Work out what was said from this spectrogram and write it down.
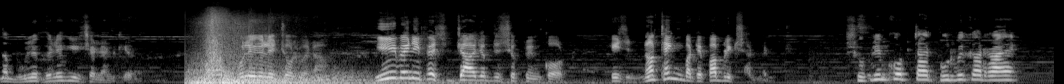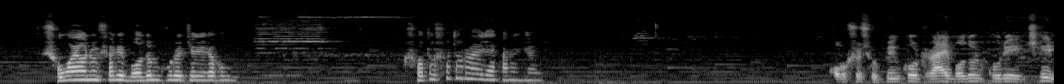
না ভুলে ফেলে গিয়েছিলেন কেউ? ভুলে গেলে চলবে না। ইভেন ইফ এস জাজ of the supreme court is nothing but a public servant supreme court তার পূর্বেকার রায় সময় অনুসারে বদল করেছেন এরকম শত শত রায় দেখানো যায়। অবশ্য সুপ্রিম কোর্ট রায় বদল করেছেন।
